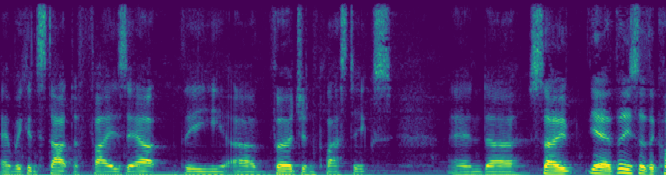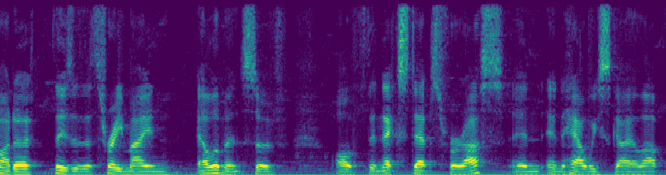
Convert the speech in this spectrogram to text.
and we can start to phase out the uh, virgin plastics. And uh, so yeah these are the kind of these are the three main elements of of the next steps for us and and how we scale up.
